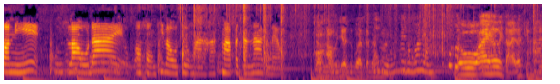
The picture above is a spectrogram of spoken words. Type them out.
ตอนนี้เราได้เอาของที่เราซื้อมานะคะ มาประจันหน้ากันแล้ว กองเขาเยอะแต่กว่าจะเป็นไม่รู้ว่าเนี่ยโอ้ไอ้เฮ้ยตายแล้วชิบหาย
